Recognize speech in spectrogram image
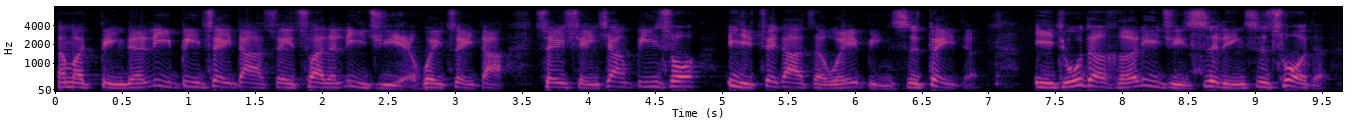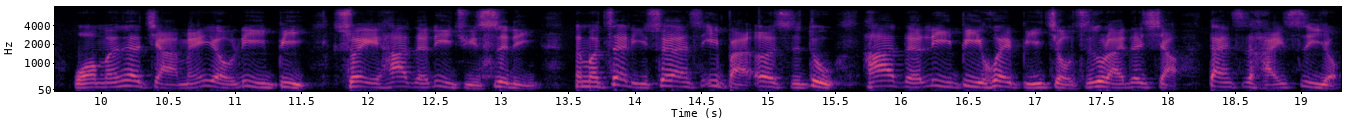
那么丙的利弊最大，所以出来的利举也会最大，所以选项 B 说利举最大者为丙是对的。乙图的合力矩是零是错的。我们的甲没有力臂，所以它的力矩是零。那么这里虽然是一百二十度，它的力臂会比九十度来的小，但是还是有，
